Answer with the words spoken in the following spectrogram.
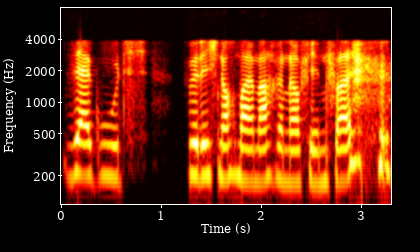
sehr gut. Würde ich nochmal machen, auf jeden Fall.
